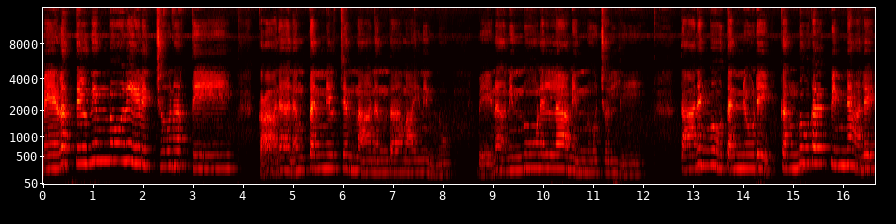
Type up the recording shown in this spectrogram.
മേളത്തിൽ നിന്നു വിളിച്ചുണർത്തി. കാനനം തന്നിൽ ചെന്നാനന്ദമായി നിന്നു. വേണമെന്നൂണെല്ലാം ഇന്നു ചൊല്ലി. താനങ്ങു തന്നൂടെ കന്നുകൾ പിന്നാലെ.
